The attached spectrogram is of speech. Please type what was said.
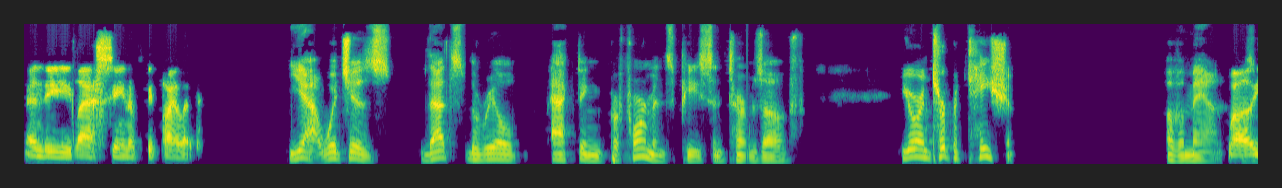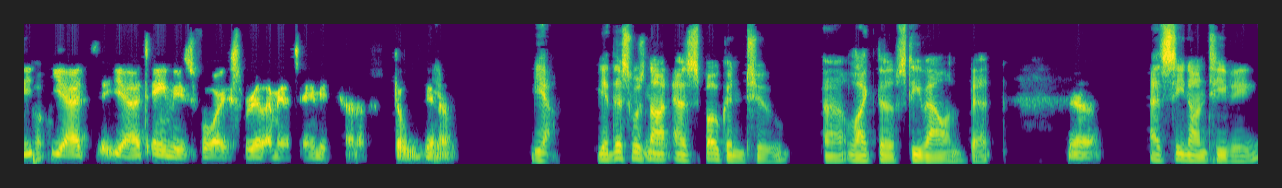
and the last scene of the pilot. Yeah, which is that's the real acting performance piece in terms of your interpretation of a man. Well, yeah, it's, yeah, it's Amy's voice. Really, I mean, it's Amy kind of the you yeah. know. Yeah, yeah. This was yeah. not as spoken to uh, like the Steve Allen bit. Yeah. As seen on TV,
